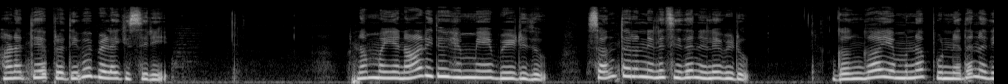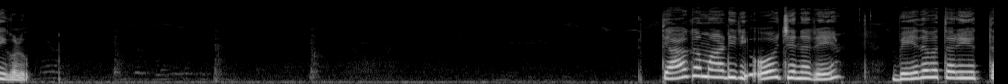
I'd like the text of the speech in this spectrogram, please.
ಹಣತೆಯ ಪ್ರತಿಭೆ ಬೆಳಗಿಸಿರಿ. ನಮ್ಮಯ್ಯ ನಾಡಿದು ಹೆಮ್ಮೆ ಬೀಡಿದು, ಸಂತರ ನೆಲೆಸಿದ ನೆಲೆವಿಡು, ಗಂಗಾ ಯಮುನಾ ಪುಣ್ಯದ ನದಿಗಳು. ತ್ಯಾಗ ಮಾಡಿರಿ, ಓ ಜನರೇ, ಭೇದವ ತೊರೆಯುತ್ತ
